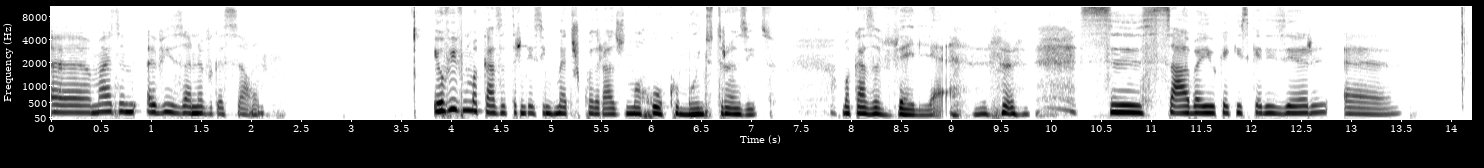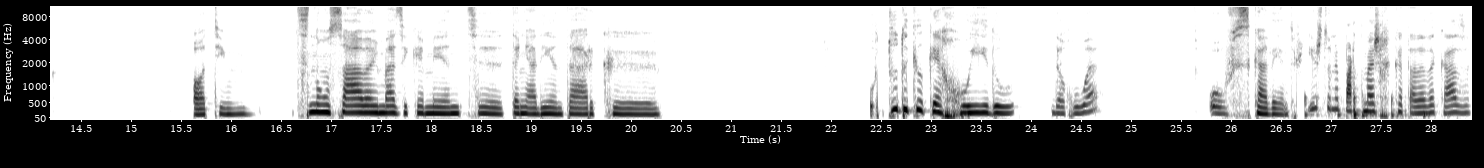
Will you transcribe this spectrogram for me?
Uh, mais aviso à navegação. Eu vivo numa casa de 35 metros quadrados, numa rua com muito trânsito. Uma casa velha. Se sabem o que é que isso quer dizer, uh, ótimo. Se não sabem, basicamente, tenho a adiantar que tudo aquilo que é ruído da rua ouve-se cá dentro. Eu estou na parte mais recatada da casa,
